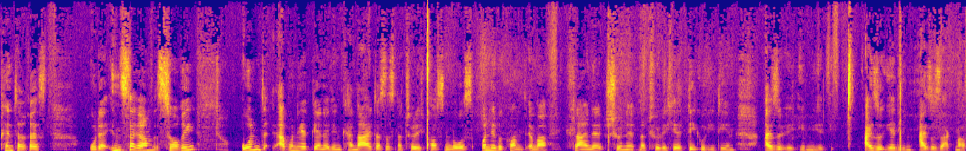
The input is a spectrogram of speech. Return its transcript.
Pinterest oder Instagram, sorry. Und abonniert gerne den Kanal, das ist natürlich kostenlos. Und ihr bekommt immer kleine, schöne, natürliche Deko-Ideen. Also ihr, Lieben, also ihr Lieben, also sagt mal,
